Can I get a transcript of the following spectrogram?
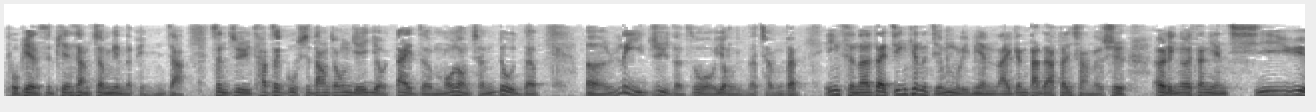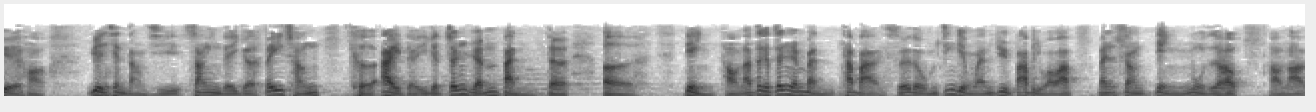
普遍是偏向正面的评价，甚至于他这故事当中也有带着某种程度的呃励志的作用的成分。因此呢，在今天的节目里面来跟大家分享的是二零二三年七月哈院线档期上映的一个非常可爱的一个真人版的呃。电影好那这个真人版他把所有的我们经典玩具芭比娃娃搬上电影幕之后好然后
